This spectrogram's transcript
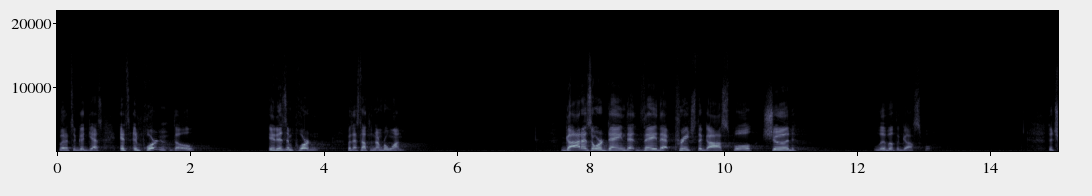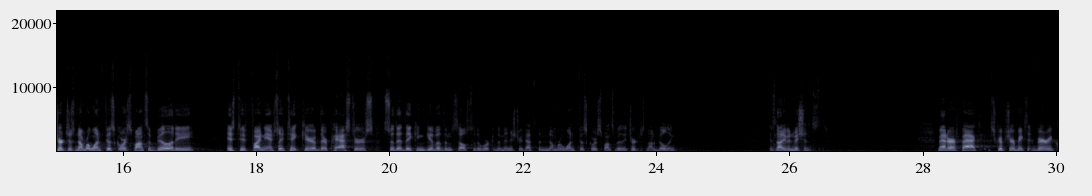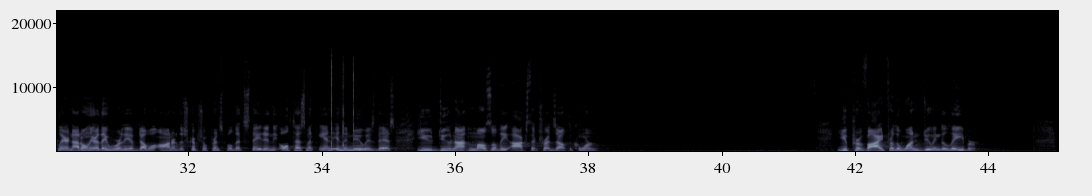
But it's a good guess. It's important, though, it is important, but that's not the number one. God has ordained that they that preach the gospel should live of the gospel. The church's number one fiscal responsibility is to financially take care of their pastors so that they can give of themselves to the work of the ministry. That's the number one fiscal responsibility of the church. It's not a building, it's not even missions. Matter of fact, Scripture makes it very clear not only are they worthy of double honor, the scriptural principle that's stated in the Old Testament and in the New is this you do not muzzle the ox that treads out the corn. You provide for the one doing the labor.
